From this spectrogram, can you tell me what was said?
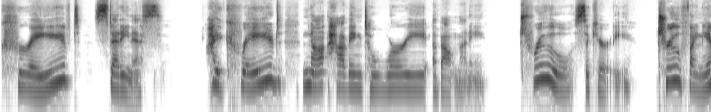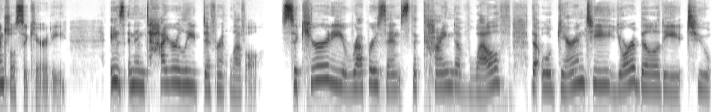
craved steadiness. I craved not having to worry about money. True security, true financial security is an entirely different level. Security represents the kind of wealth that will guarantee your ability to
